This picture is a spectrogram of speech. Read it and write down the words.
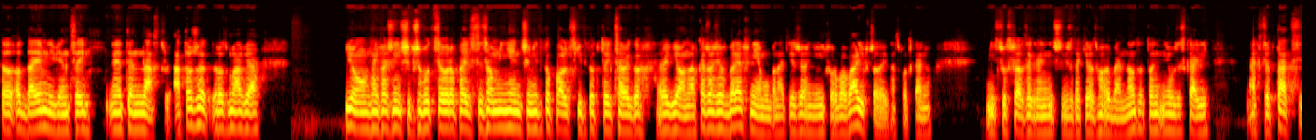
To oddaje mniej więcej e, ten nastrój. A to, że rozmawia ją najważniejsi przywódcy europejscy z ominięciem nie tylko Polski, tylko tutaj całego regionu, a w każdym razie wbrew niemu, bo nawet jeżeli oni informowali wczoraj na spotkaniu ministrów spraw zagranicznych, że takie rozmowy będą, to, to nie uzyskali akceptacji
